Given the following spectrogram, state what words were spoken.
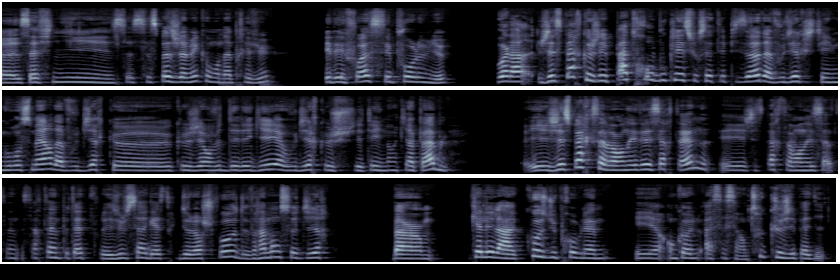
Euh, ça finit, ça, se passe jamais comme on a prévu. Et des fois, c'est pour le mieux. Voilà, j'espère que j'ai pas trop bouclé sur cet épisode, à vous dire que j'étais une grosse merde, à vous dire que, que j'ai envie de déléguer, à vous dire que j'étais une incapable. Et j'espère que ça va en aider certaines, et j'espère que ça va en aider certaines, certaines peut-être pour les ulcères gastriques de leurs chevaux, de vraiment se dire, ben, quelle est la cause du problème? Et encore une ah ça c'est un truc que j'ai pas dit.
